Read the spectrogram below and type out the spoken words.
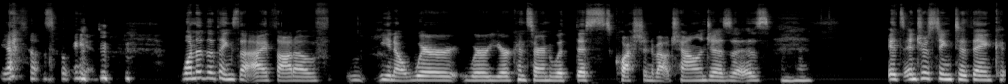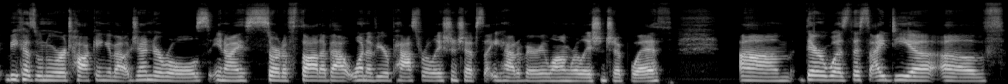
yeah, not so handy. one of the things that I thought of, you know, where where you're concerned with this question about challenges is Mhm. it's interesting to think because when we were talking about gender roles, you know, I sort of thought about one of your past relationships that you had a very long relationship with. Um, there was this idea of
